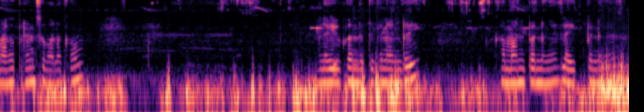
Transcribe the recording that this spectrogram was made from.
வாங்க ஃப்ரெண்ட்ஸ் வணக்கம். லைவ் வந்ததுக்கு நன்றி. கமெண்ட் பண்ணுங்கள் லைக் பண்ணுங்கள்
